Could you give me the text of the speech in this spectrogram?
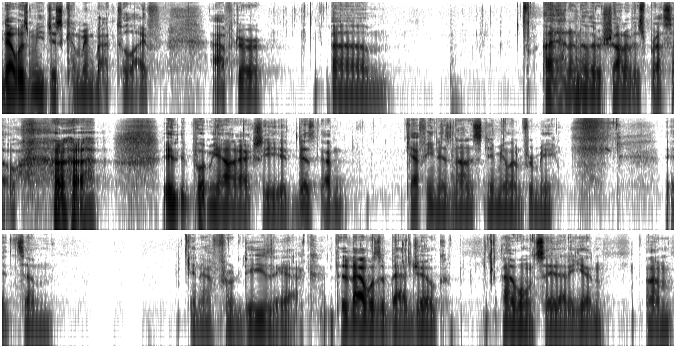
That was me just coming back to life after um, I had another shot of espresso. it, it put me out, actually. It does. Um, caffeine is not a stimulant for me. It's um an aphrodisiac. Th- That was a bad joke. I won't say that again. Um,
